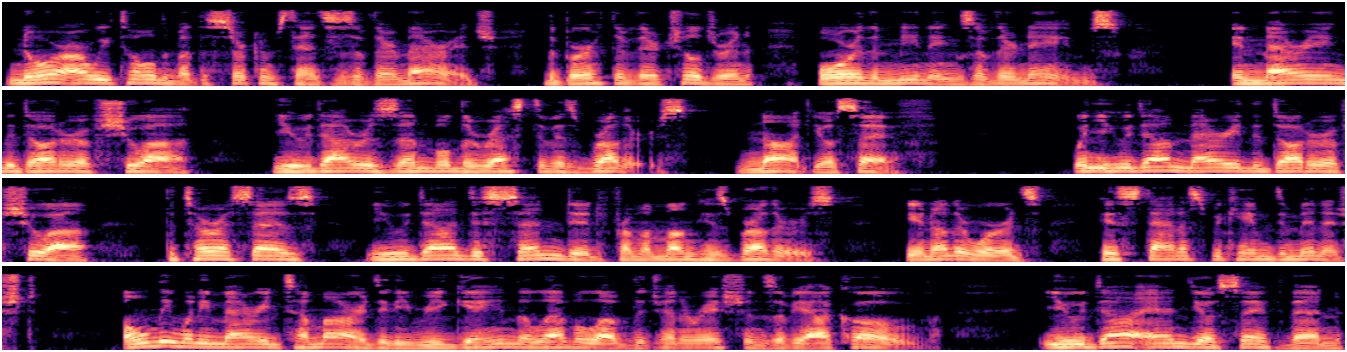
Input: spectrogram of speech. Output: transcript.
nor are we told about the circumstances of their marriage, the birth of their children, or the meanings of their names. In marrying the daughter of Shua, Yehuda resembled the rest of his brothers, not Yosef. When Yehuda married the daughter of Shua, the Torah says Yehuda descended from among his brothers. In other words, his status became diminished. Only when he married Tamar did he regain the level of the generations of Yaakov. Yehudah and Yosef, then,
